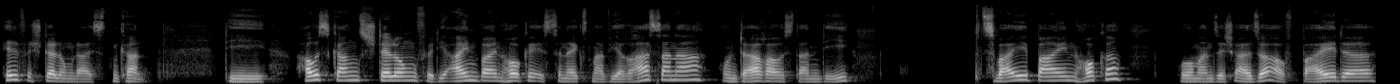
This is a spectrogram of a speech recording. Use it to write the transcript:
Hilfestellung leisten kann. Die Ausgangsstellung für die Einbeinhocke ist zunächst mal Virasana und daraus dann die Zweibeinhocke, wo man sich also auf beide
